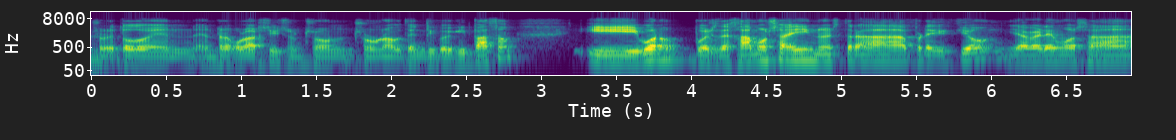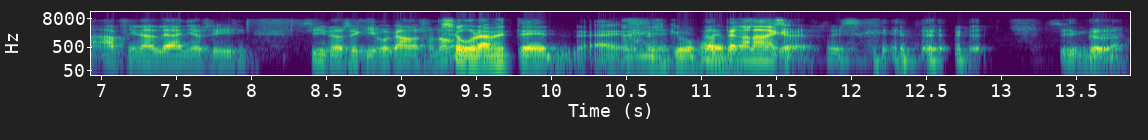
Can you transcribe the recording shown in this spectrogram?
sobre todo en, en regular season, son, son un auténtico equipazo. Y bueno, pues dejamos ahí nuestra predicción. Ya veremos a, a final de año si, si nos equivocamos o no. Seguramente eh, nos equivocaremos. no tenga nada que ver, sin duda.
